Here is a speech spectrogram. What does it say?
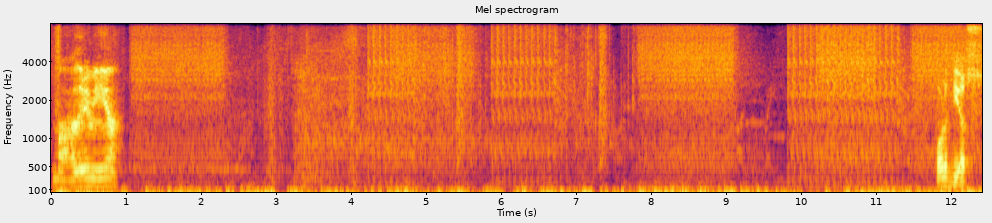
Madre mía. Por Dios.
